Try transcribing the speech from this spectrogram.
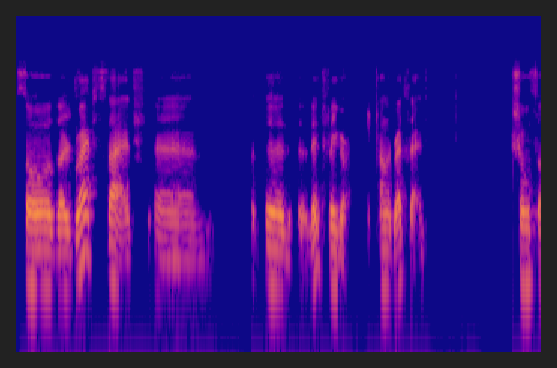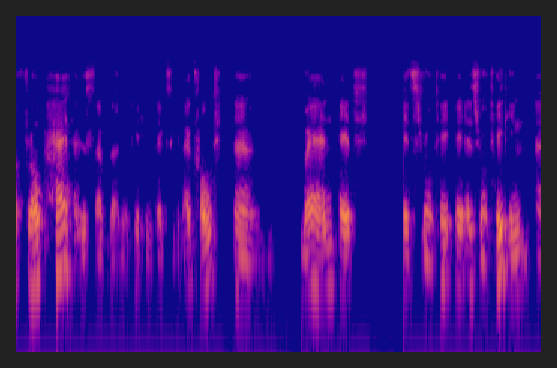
So the right side, um, uh, this figure on the right side shows the flow patterns of the rotating disk electrode um, when it it's rotate it's rotating uh,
